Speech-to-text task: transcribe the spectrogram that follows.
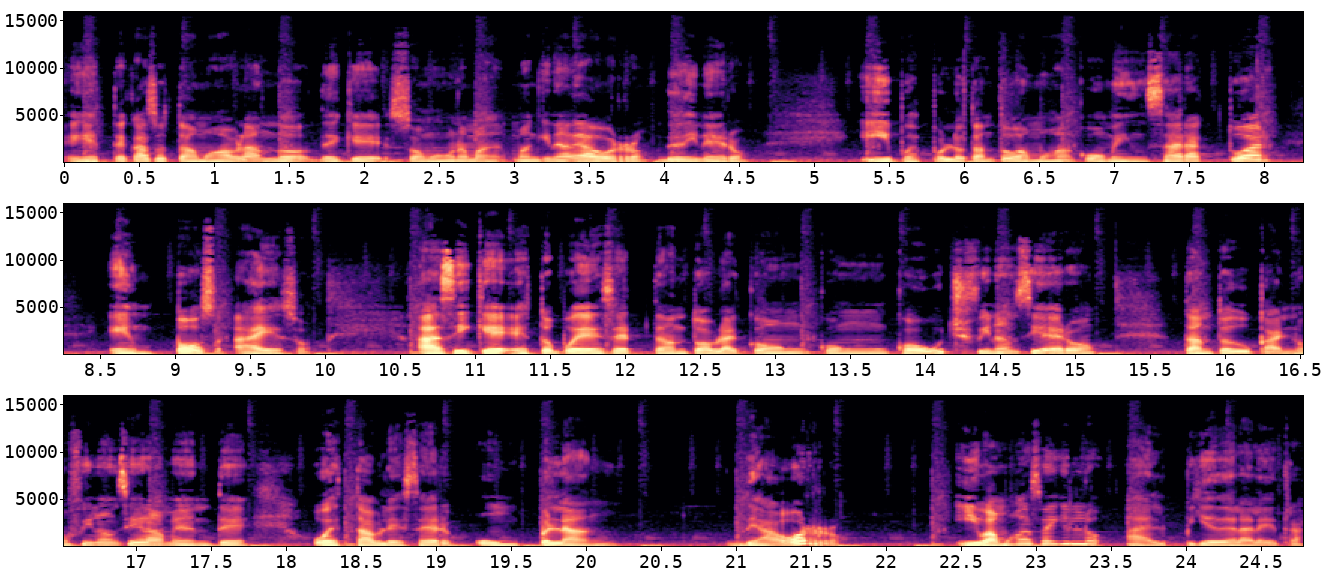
En este caso estamos hablando de que somos una máquina de ahorro de dinero y pues por lo tanto vamos a comenzar a actuar en pos a eso. Así que esto puede ser tanto hablar con, con un coach financiero, tanto educarnos financieramente o establecer un plan de ahorro y vamos a seguirlo al pie de la letra.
